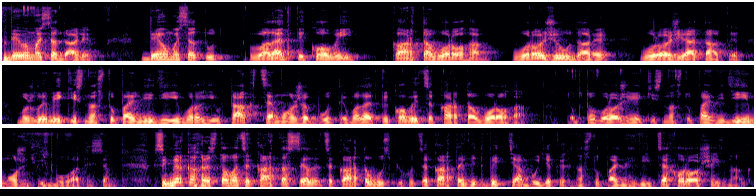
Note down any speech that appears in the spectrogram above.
Дивимося далі. Дивимося тут. Валет піковий, карта ворога, ворожі удари, ворожі атаки, можливі якісь наступальні дії ворогів. Так, це може бути. Валет піковий це карта ворога. Тобто ворожі якісь наступальні дії можуть відбуватися. Семірка Христова це карта сили, це карта успіху, це карта відбиття будь-яких наступальних дій. Це хороший знак.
